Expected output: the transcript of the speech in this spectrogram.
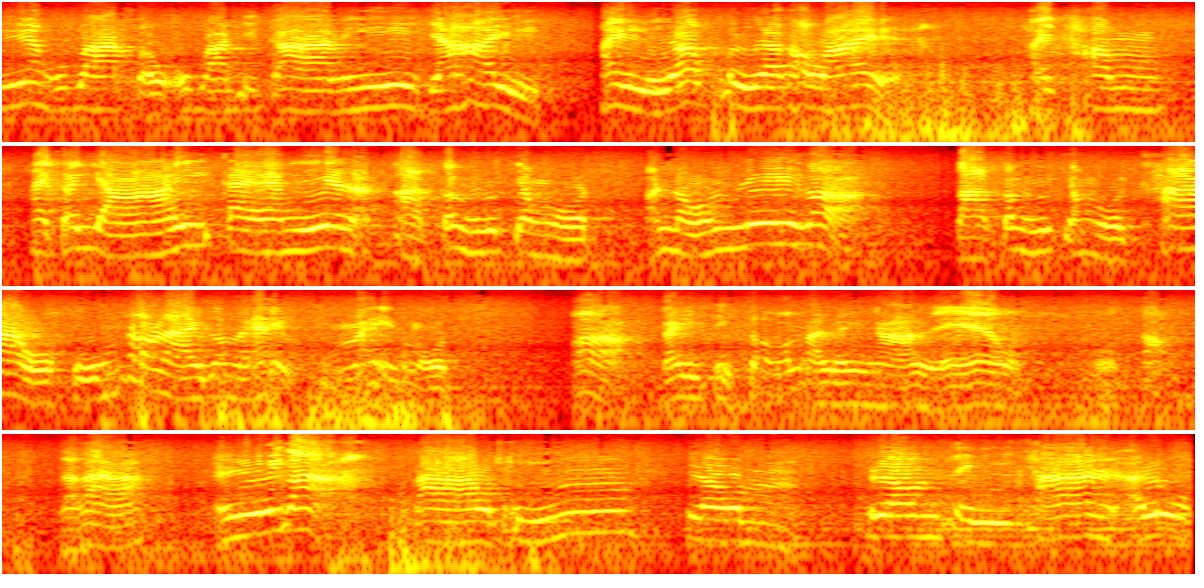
เลี้ยงอุบาสกอุบาสิกานี้จะให้ให้เหลือเพื่อเขาไว้ ให้ทำให้ขยายแกงนี้นะตัดต้องรู้จะหมดขนมนี่ก็ตัดต้องรู้จะหมดข้าวหุงเท่าไรก็ไม่ให้ไม่ให้หมดก็ไกลสิเขาก็มารายงานแล้วก็ทำนะคะอันนี้ก็กล่าวถึงลมลมสี่ชั้นอรูป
